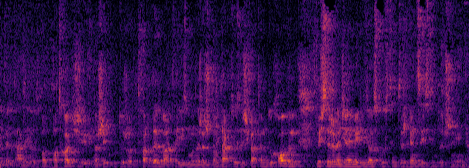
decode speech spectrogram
itd. Tak odchodzi się w naszej kulturze od twardego ateizmu na rzecz kontaktu ze światem duchowym. Myślę, że będziemy mieli w związku z tym też więcej z tym do czynienia.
